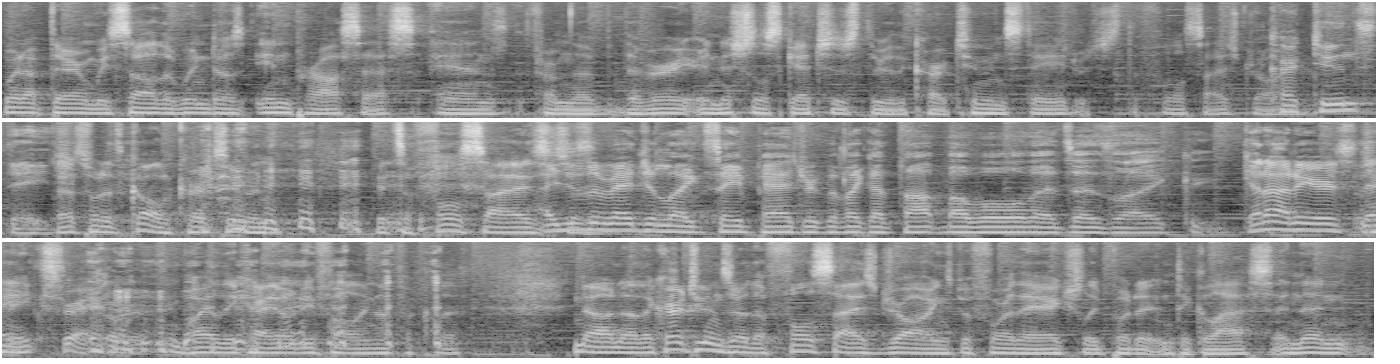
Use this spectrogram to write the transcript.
went up there and we saw the windows in process and from the, the very initial sketches through the cartoon stage, which is the full size drawing. cartoon stage. That's what it's called, cartoon. it's a full size. I just imagine like St. Patrick with like a thought bubble that says like "Get out of here, snakes." snakes, right? Or Wiley Coyote falling off a cliff. No, no, the cartoons are the full size drawings before they actually put it into glass, and then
